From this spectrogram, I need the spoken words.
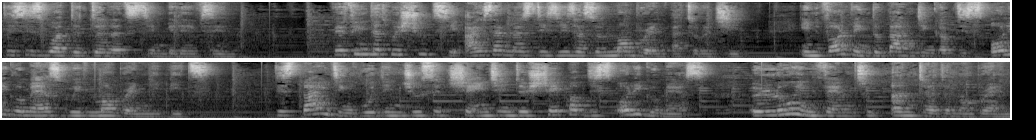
This is what the Donuts team believes in. They think that we should see Alzheimer's disease as a membrane pathology, involving the binding of these oligomers with membrane lipids. This binding would induce a change in the shape of these oligomers, allowing them to enter the membrane.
